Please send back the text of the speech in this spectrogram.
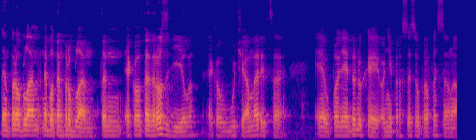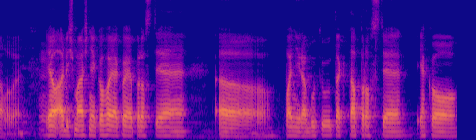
ten problém, nebo ten problém, ten, jako ten rozdíl jako vůči Americe je úplně jednoduchý. Oni prostě jsou profesionálové. Mm. Jo, a když máš někoho, jako je prostě uh, paní Rabutu, tak ta prostě jako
